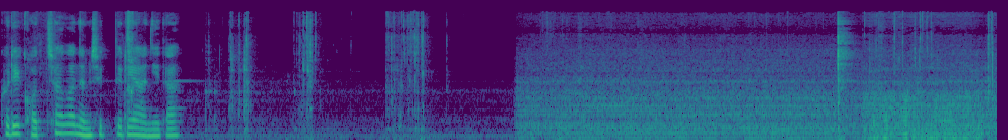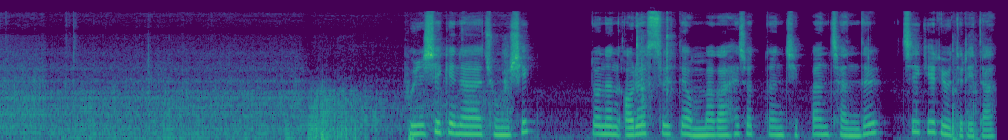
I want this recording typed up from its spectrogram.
그리 거창한 음식들이 아니다. 분식이나 중식 또는 어렸을 때 엄마가 해줬던 집 반찬들, 찌개류들이다.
